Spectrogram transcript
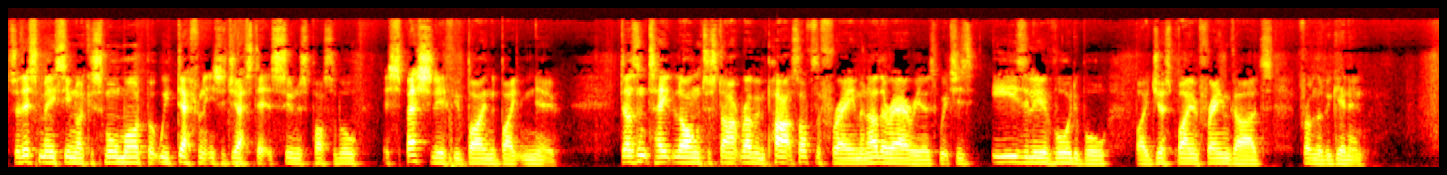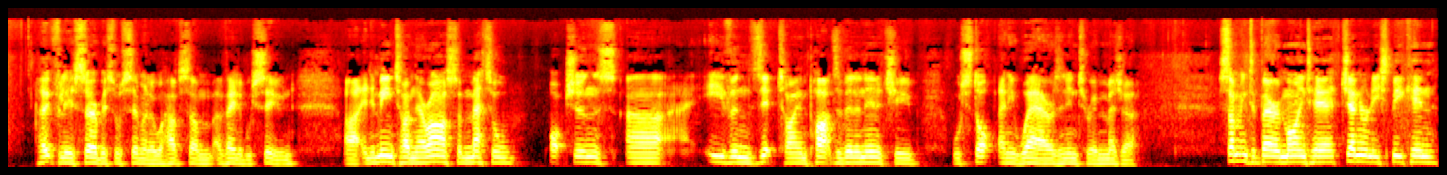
So this may seem like a small mod, but we definitely suggest it as soon as possible, especially if you're buying the bike new. Doesn't take long to start rubbing parts off the frame and other areas, which is easily avoidable by just buying frame guards from the beginning. Hopefully Acerbis or similar will have some available soon. Uh, in the meantime, there are some metal options, uh, even zip tying parts of it in an inner tube will stop any wear as an interim measure. Something to bear in mind here, generally speaking,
